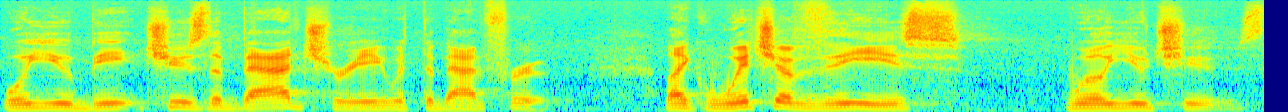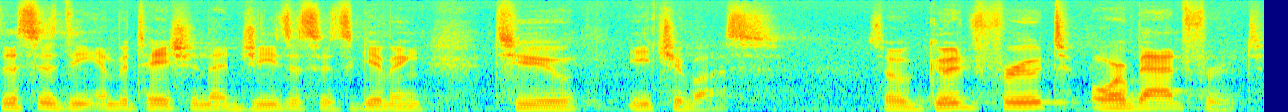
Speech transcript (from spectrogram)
will you be, choose the bad tree with the bad fruit? Like, which of these will you choose? This is the invitation that Jesus is giving to each of us. So, good fruit or bad fruit.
